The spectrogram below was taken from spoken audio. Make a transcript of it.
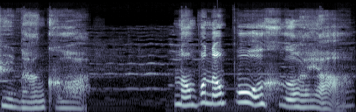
玉楠哥，能不能不喝呀？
